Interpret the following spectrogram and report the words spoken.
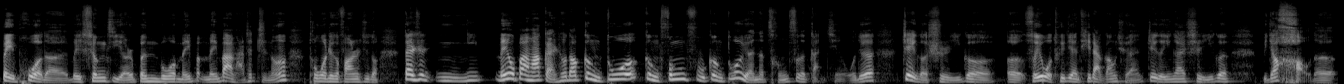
被迫的为生计而奔波，没办没办法，他只能通过这个方式去走。但是你你没有办法感受到更多、更丰富、更多元的层次的感情。我觉得这个是一个呃，所以我推荐《铁打钢拳》，这个应该是一个比较好的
